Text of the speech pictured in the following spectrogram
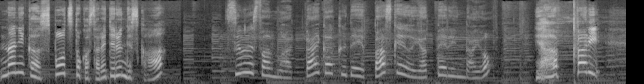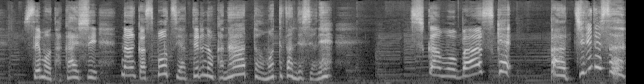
何かスポーツとかされてるんですか？すぶるさんは大学でバスケをやってるんだよ。やっぱり背も高いしなんかスポーツやってるのかなと思ってたんですよね。しかもバスケバッチリです。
